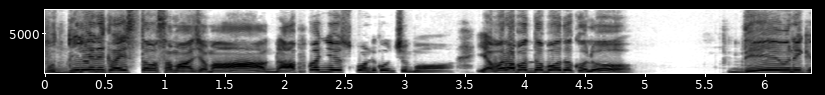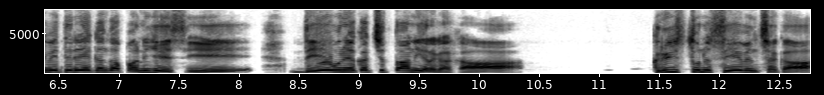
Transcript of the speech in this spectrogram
బుద్ధి లేని క్రైస్తవ సమాజమా? జ్ఞాపకం చేసుకోండి కొంచెము. ఎవరు అబద్ధ బోధకులు? దేవునికి వ్యతిరేకంగా పనిచేసి దేవుని యొక్క చిత్తాన్ని ఎరగక క్రీస్తుని సేవించక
